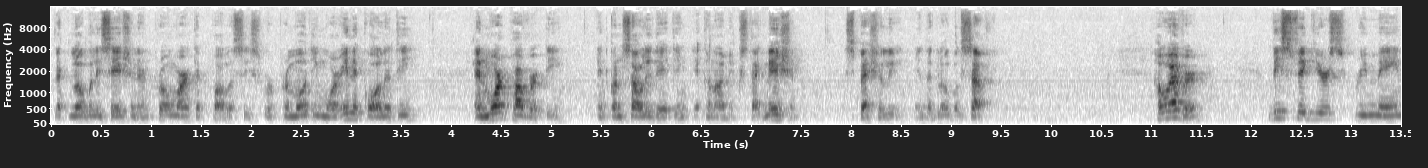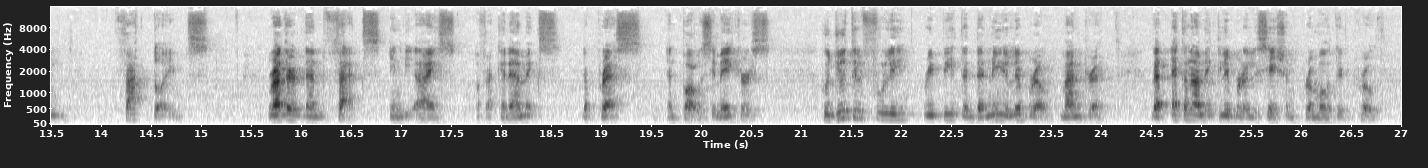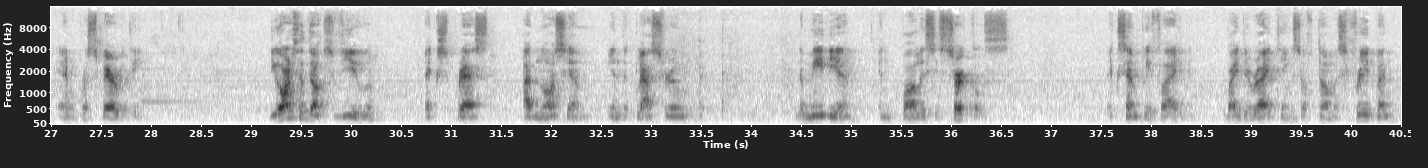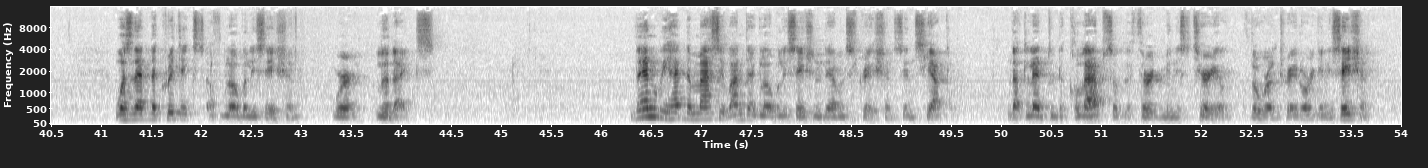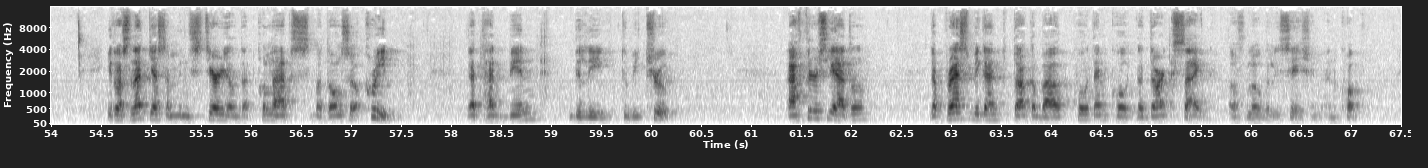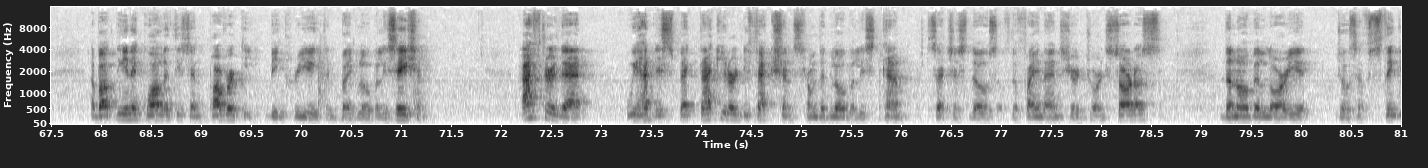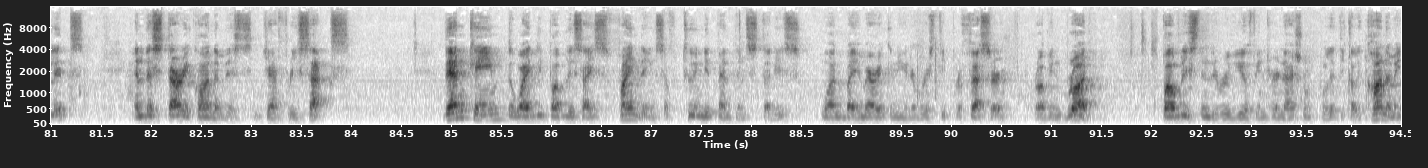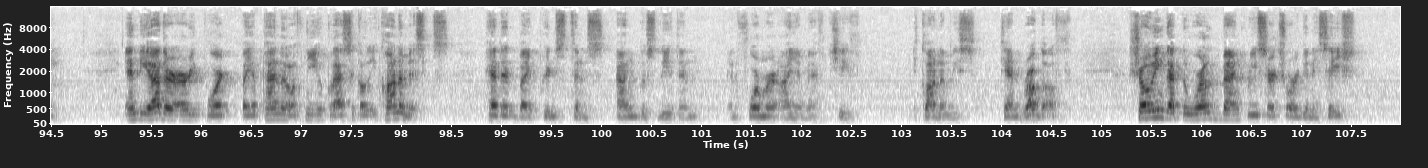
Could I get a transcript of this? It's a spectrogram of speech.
that globalization and pro-market policies were promoting more inequality and more poverty and consolidating economic stagnation, especially in the global south. However, these figures remained factoids rather than facts in the eyes of academics, the press, and policymakers who dutifully repeated the neoliberal mantra that economic liberalization promoted growth and prosperity. The orthodox view expressed ad nauseum in the classroom, the media, and policy circles, exemplified by the writings of Thomas Friedman, was that the critics of globalization were Luddites. Then we had the massive anti-globalization demonstrations in Seattle that led to the collapse of the third ministerial of the World Trade Organization. It was not just a ministerial that collapsed, but also a creed that had been believed to be true. After Seattle, the press began to talk about, quote unquote, the dark side of globalization, unquote, about the inequalities and poverty being created by globalization. After that, we had the spectacular defections from the globalist camp, such as those of the financier George Soros, the Nobel laureate Joseph Stiglitz, and the star economist Jeffrey Sachs. Then came the widely publicized findings of two independent studies, one by American University professor Robin Broad, published in the Review of International Political Economy, and the other a report by a panel of neoclassical economists headed by Princeton's Angus Deaton and former IMF chief economist Ken Rogoff, showing that the World Bank Research Organization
